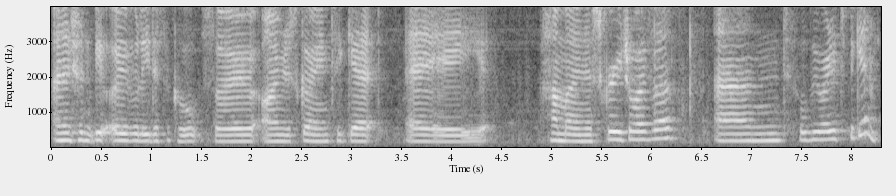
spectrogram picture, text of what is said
And it shouldn't be overly difficult. So I'm just going to get a hammer and a screwdriver and we'll be ready to begin.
